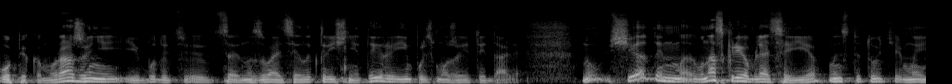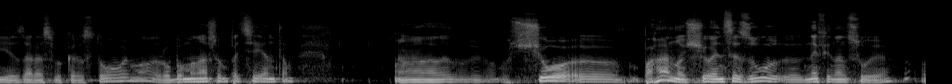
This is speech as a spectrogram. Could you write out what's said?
опіком уражені, і будуть це називається електричні дири, імпульс може йти далі. Ну, ще один у нас кріобляція є в інституті. Ми її зараз використовуємо, робимо нашим пацієнтам. Е, Що е, погано, що НСЗУ не фінансує е,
